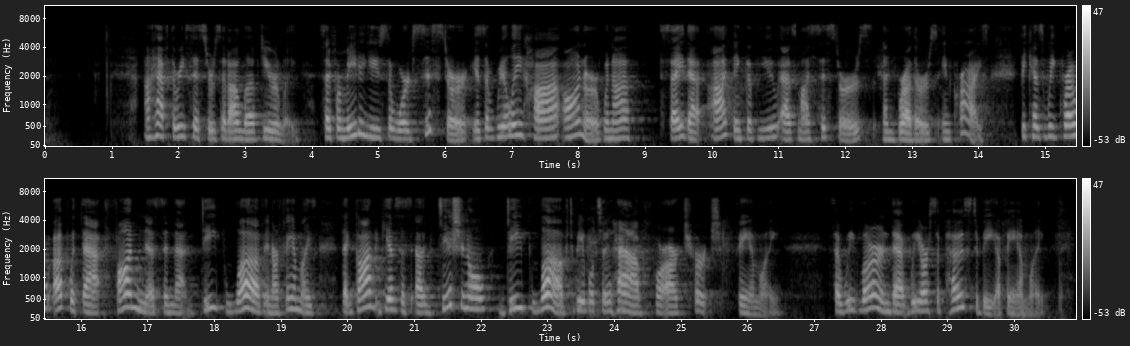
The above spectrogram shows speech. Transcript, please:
I have three sisters that I love dearly. So for me to use the word sister is a really high honor when I say that I think of you as my sisters and brothers in Christ because we grow up with that fondness and that deep love in our families that God gives us additional deep love to be able to have for our church family. So we learn that we are supposed to be a family.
